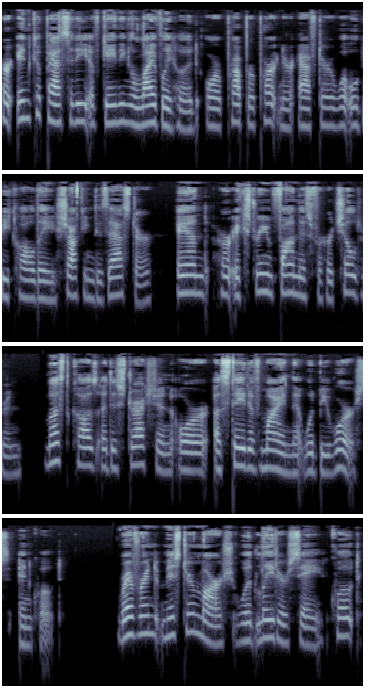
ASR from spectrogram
her incapacity of gaining a livelihood or proper partner after what will be called a shocking disaster, and her extreme fondness for her children, must cause a distraction or a state of mind that would be worse. Reverend Mr. Marsh would later say, quote,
